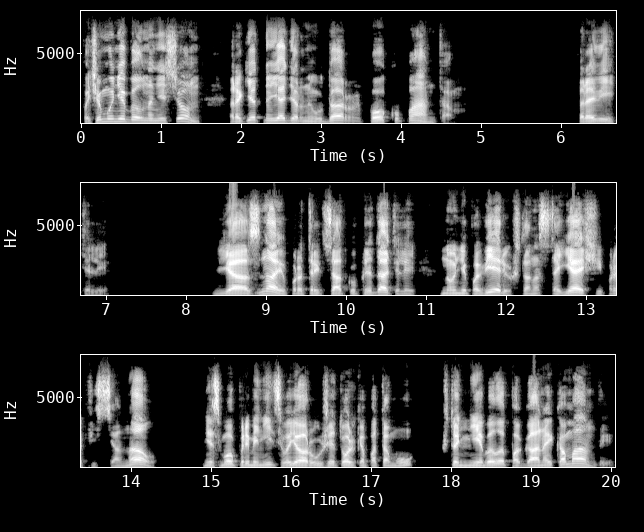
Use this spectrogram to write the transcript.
Почему не был нанесен ракетно-ядерный удар по оккупантам? Правители. Я знаю про тридцатку предателей, но не поверю, что настоящий профессионал не смог применить свое оружие только потому, что не было поганой команды.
